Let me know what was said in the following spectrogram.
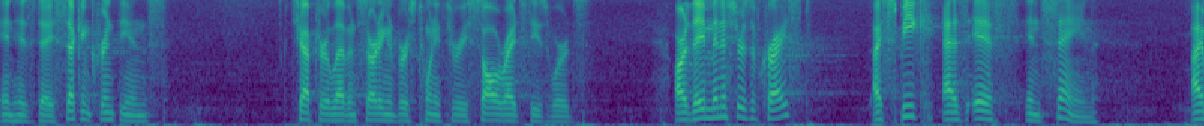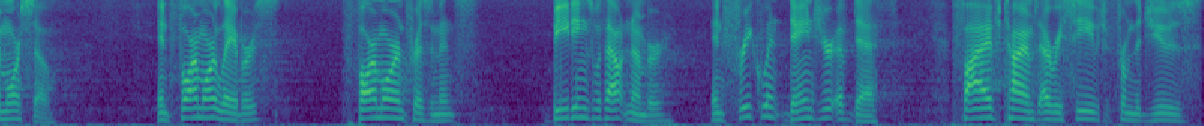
in his day. 2 Corinthians chapter 11 starting in verse 23, Saul writes these words. Are they ministers of Christ? I speak as if insane. I more so. In far more labors, far more imprisonments, beatings without number, in frequent danger of death. Five times I received from the Jews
